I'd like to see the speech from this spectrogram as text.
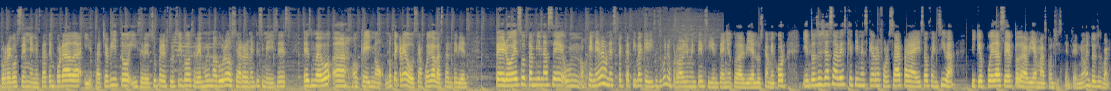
Borrego Semen esta temporada y está chavito y se ve súper explosivo, se ve muy maduro, o sea, realmente si me dices es nuevo, ah, ok, no, no te creo, o sea, juega bastante bien. Pero eso también hace un, genera una expectativa que dices, bueno, probablemente el siguiente año todavía luzca mejor. Y entonces ya sabes que tienes que reforzar para esa ofensiva y que pueda ser todavía más consistente, ¿no? Entonces, bueno,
